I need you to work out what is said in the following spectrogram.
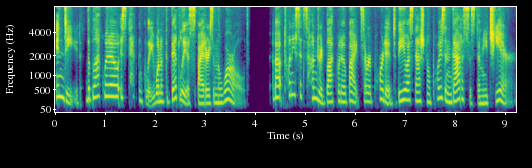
Indeed, the black widow is technically one of the deadliest spiders in the world. About 2,600 black widow bites are reported to the U.S. National Poison Data System each year.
